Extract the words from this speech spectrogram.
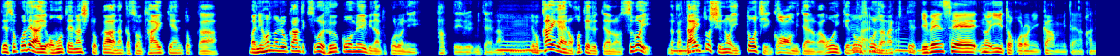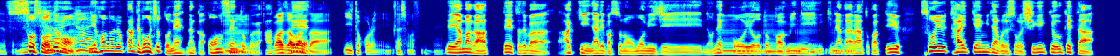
で、そこでああいうおもてなしとか、なんかその体験とか、まあ日本の旅館ってすごい風光明媚なところに立っているみたいな。でも海外のホテルってあの、すごい、なんか大都市の一等地にゴーンみたいなのが多いけど、そうじゃなくて。利便性のいいところにガンみたいな感じですよね。そうそう。でも、日本の旅館ってもうちょっとね、なんか温泉とかがあって。わざわざいいところに出しますもんね。で、山があって、例えば秋になればそのもみじのね、紅葉とかを見に行きながらとかっていう、そういう体験みたいなことですごい刺激を受けた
